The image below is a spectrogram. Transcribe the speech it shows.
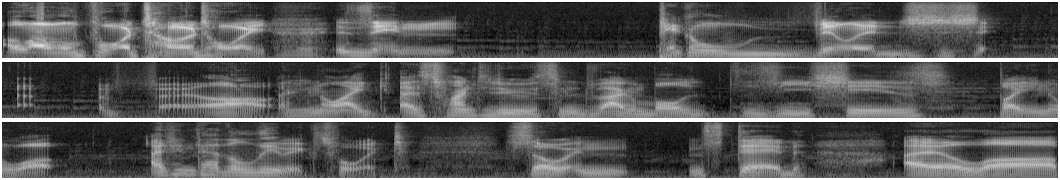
A level 4 territory is in Pickle Village. Uh, you know, I, I was trying to do some Dragon Ball Z shiz, but you know what? I didn't have the lyrics for it. So in, instead, I'll uh,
